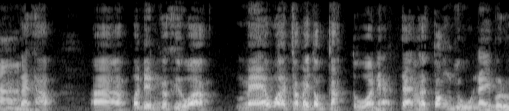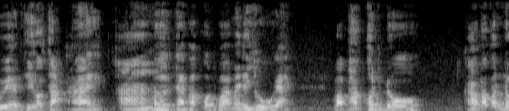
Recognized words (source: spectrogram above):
อ่านะครับอ่าประเด็นก็คือว่า แม้ว่าจะไม่ต้องกักตัวเนี่ย แต่ครับจะต้องอยู่ในบริเวณที่เขาจัดให้อ่าเออ แต่ปรากฏว่าไม่ได้อยู่ไงมาพักคอนโดครับมาพักคอนโด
